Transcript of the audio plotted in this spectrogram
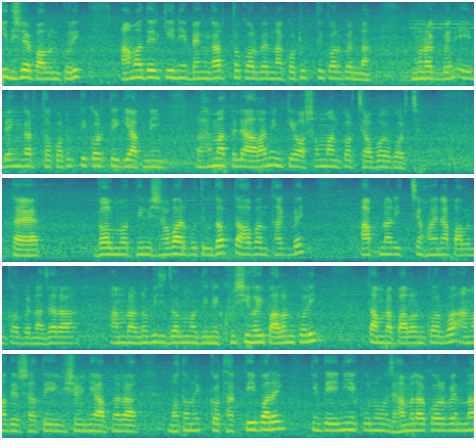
ঈদ হিসেবে পালন করি, আমাদেরকে নিয়ে ব্যঙ্গার্থ করবেন না, কটুক্তি করবেন না। মনে রাখবেন, এই ব্যঙ্গার্থ কটুক্তি করতে গিয়ে আপনি রহমাত আলী আলামিনকে অসম্মান করছে অবয় করছেন। তাই দলমত নির্বিশেষে সবার প্রতি উদাপ্ত আহ্বান থাকবে। আপনার ইচ্ছে হয় না পালন করবে না। যারা আমরা নবীজি জন্মদিনে খুশি হই পালন করি তা আমরা পালন করব। আমাদের সাথে এই বিষয় নিয়ে আপনারা মতানৈক্য থাকতেই পারে কিন্তু এই নিয়ে কোনো ঝামেলা করবেন না।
